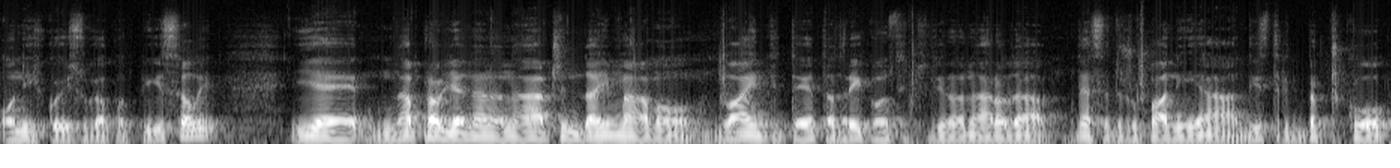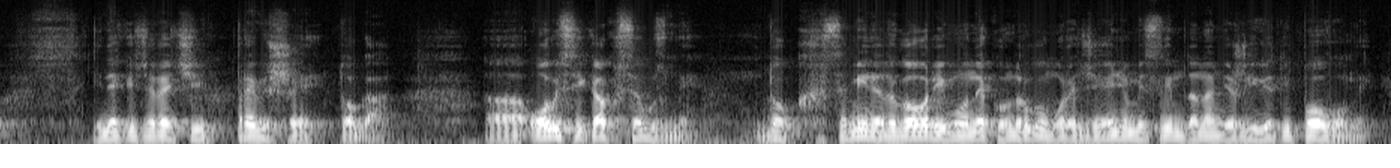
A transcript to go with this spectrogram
onih koji su ga potpisali, je napravljena na način da imamo dva entiteta, tri konstitutivna naroda, deset županija, distrikt Brčko i neki će reći previše toga. E, ovisi kako se uzme. Dok se mi ne dogovorimo o nekom drugom uređenju, mislim da nam je živjeti po ovome.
